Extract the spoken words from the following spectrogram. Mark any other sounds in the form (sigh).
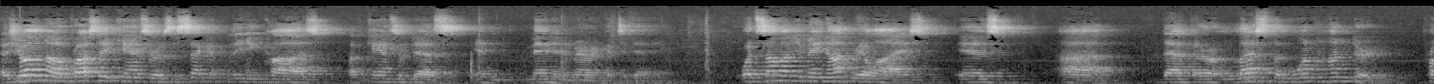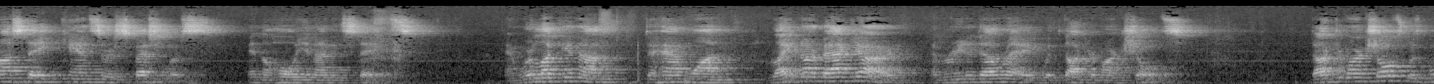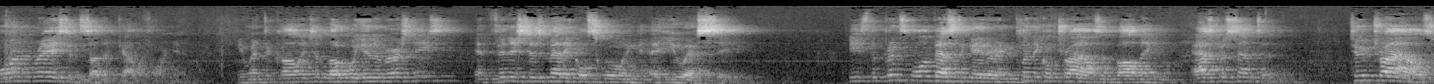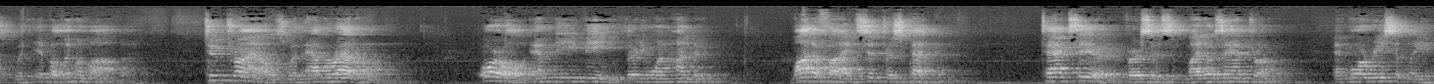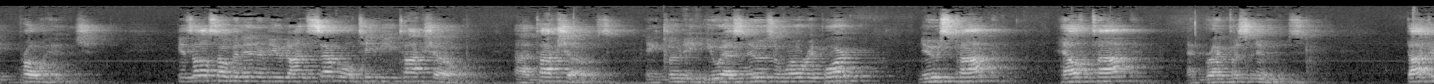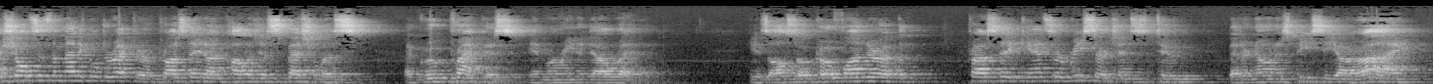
As you all know, prostate cancer is the second leading cause of cancer deaths in men in America today. What some of you may not realize is uh, that there are less than 100 prostate cancer specialists in the whole United States. And we're lucky enough to have one right in our backyard at Marina Del Rey with Dr. Mark Scholz. Dr. Mark Scholz was born and raised in Southern California. He went to college at local universities and finished his medical schooling at USC. He's the principal investigator in clinical trials involving atrasentan, two trials with ipilimumab, two trials with abiraterone, oral MDV 3100, modified citraspectin, Taxotere versus mitoxantrone, and more recently, Provenge. He's also been interviewed on several TV talk, show, uh, talk shows, including U.S. News and World Report, News Talk, Health Talk, and Breakfast News. Dr. Scholz is the medical director of Prostate Oncologist Specialists, a group practice in Marina Del Rey. He is also co-founder of the Prostate Cancer Research Institute, better known as PCRI,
